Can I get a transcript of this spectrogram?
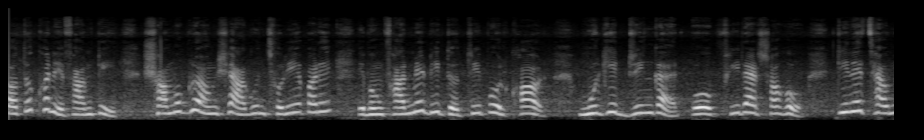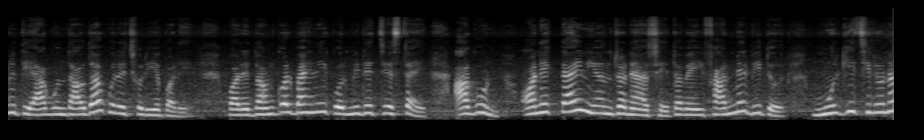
ততক্ষণে ফার্মটি সমগ্র অংশে আগুন ছড়িয়ে পড়ে এবং ফার্মের ভিতর ত্রিপল, খড়, মুরগির ড্রিঙ্কার ও ফিডার সহ টিনের ছাউনিতে আগুন দাউ দাউ করে ছড়িয়ে পড়ে। পরে দমকল বাহিনীর কর্মীদের চেষ্টায় আগুন অনেকটাই নিয়ন্ত্রণে আসে, তবে এই ফার্মের ভিতর মুরগি ছিল না।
